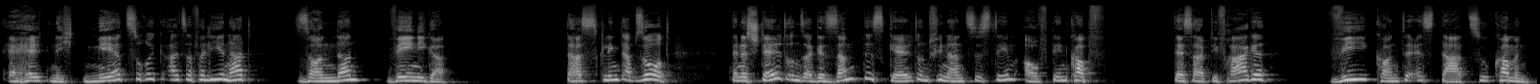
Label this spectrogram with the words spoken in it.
erhält nicht mehr zurück, als er verliehen hat, sondern weniger. Das klingt absurd, denn es stellt unser gesamtes Geld- und Finanzsystem auf den Kopf. Deshalb die Frage, wie konnte es dazu kommen?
